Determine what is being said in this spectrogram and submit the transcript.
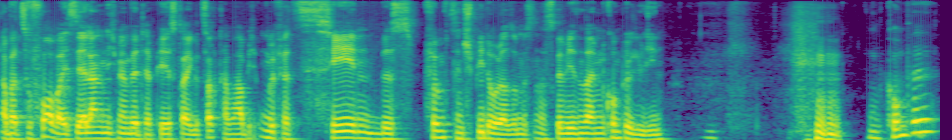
Aber zuvor, weil ich sehr lange nicht mehr mit der PS3 gezockt habe, habe ich ungefähr 10 bis 15 Spiele oder so müssen das gewesen sein, einem Kumpel geliehen. Ein Kumpel?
